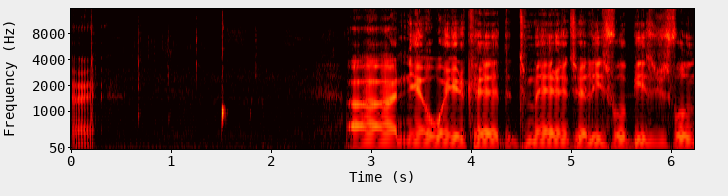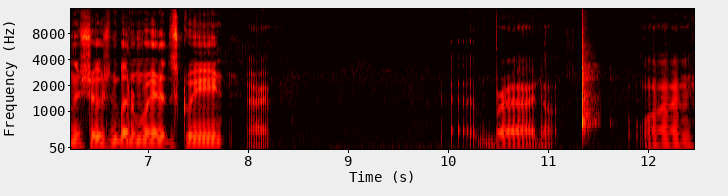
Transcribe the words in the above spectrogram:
Alright. Uh, now I want you to cut the tomato into at least four pieces. Just follow the instruction button right of the screen. Alright. Uh, bruh, I don't... One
